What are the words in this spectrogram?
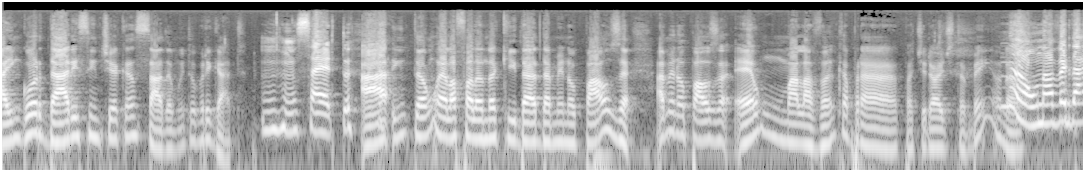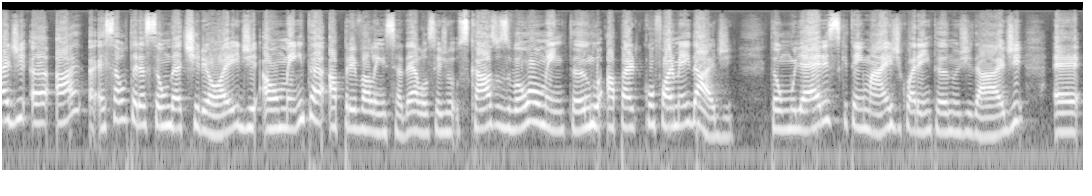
a engordar e sentia cansada. Muito obrigado. Uhum, certo. Ah, então, ela falando aqui da, da menopausa, a menopausa é uma alavanca para a tireoide também ou não? Não, na verdade, a, a, essa alteração da tireoide aumenta a prevalência dela, ou seja, os casos vão aumentando a part, conforme a idade. Então, mulheres que têm mais de 40 anos de idade, é,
